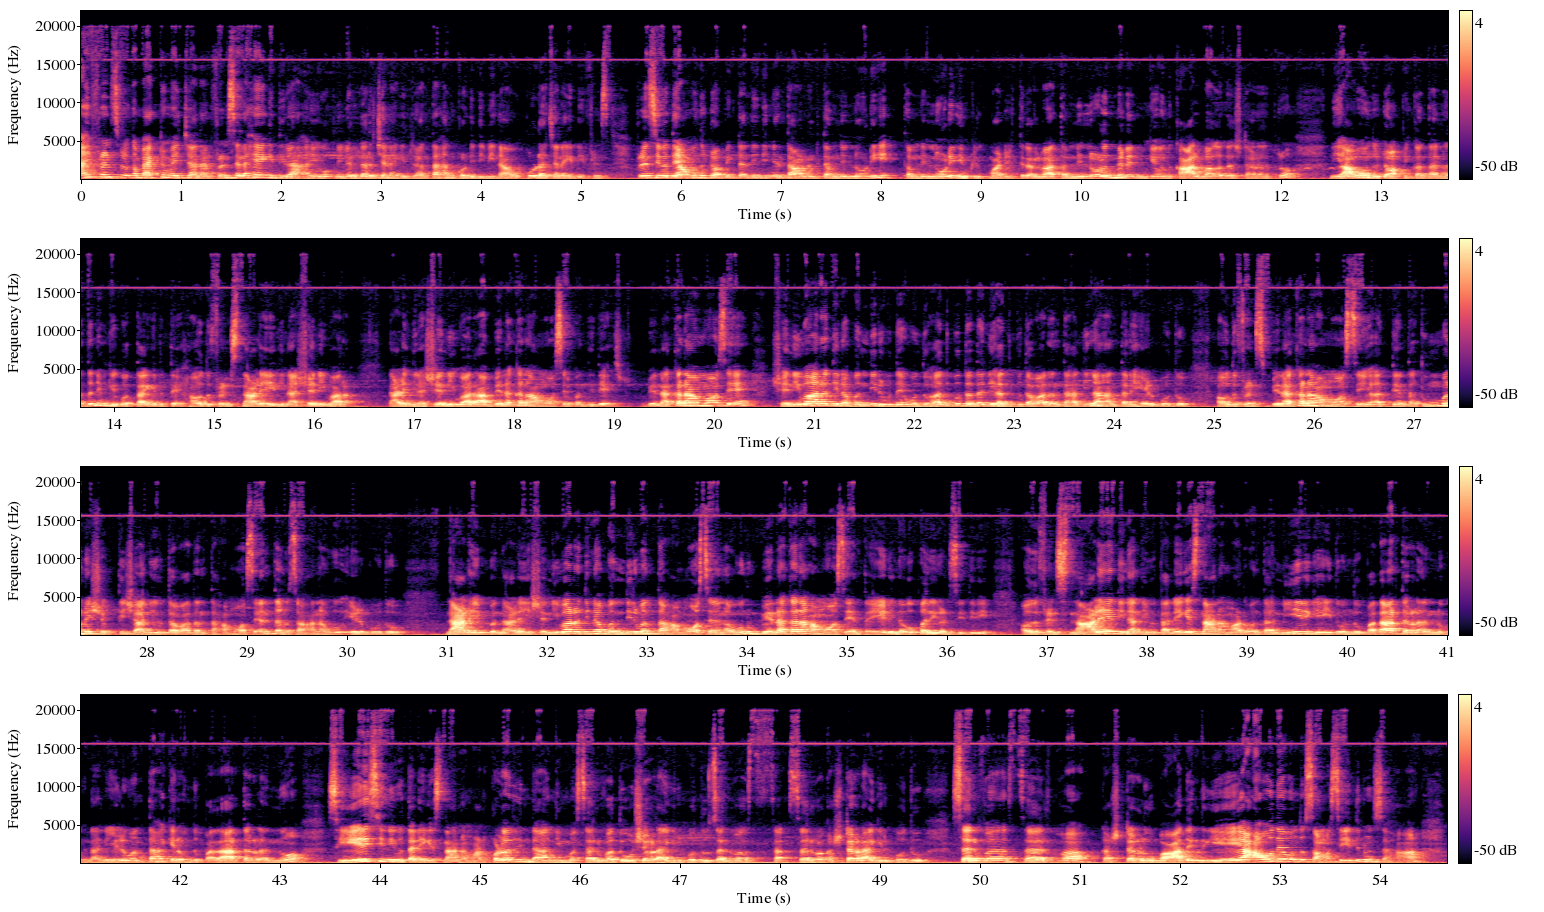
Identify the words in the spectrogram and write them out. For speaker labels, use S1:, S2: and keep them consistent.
S1: Hi friends welcome back to my channel friends ಎಲ್ಲ ಹೇಗಿದ್ದೀರಾ? I hope ನೀವೆಲ್ಲರೂ ಚೆನ್ನಾಗಿದ್ದೀರಾ ಅಂತ ಅಂದ್ಕೊಂಡಿದ್ದೀವಿ ನಾವು ಕೂಡ ಚೆನ್ನಾಗಿದ್ದೀವಿ ಫ್ರೆಂಡ್ಸ್ ಫ್ರೆಂಡ್ಸ್ ಇವತ್ತು ಯಾವೊಂದು ಟಾಪಿಕ್ ತಂದಿದ್ದೀನಿ ಅಂತ ಆಲ್ರೆಡಿ ತಮ್ಮನಿಲ್ ನೋಡಿ ತಮ್ಮನಿಲ್ ನೋಡಿ ನೀವು ಕ್ಲಿಕ್ ಮಾಡಿರ್ತೀರಲ್ವಾ? ತಮ್ಮನಿಲ್ ನೋಡಿದ್ಮೇಲೆ ನಿಮಗೆ ಒಂದು ಕಾಲು ಭಾಗದಷ್ಟಾದರೂ ಯಾವ ಒಂದು ಟಾಪಿಕ್ ಅಂತ ಅನ್ನೋದು ನಿಮಗೆ ಗೊತ್ತಾಗಿರುತ್ತೆ. ಹೌದು ಫ್ರೆಂಡ್ಸ್ ನಾಳೆ ದಿನ ಶನಿವಾರ. ನಾಳೆ ದಿನ ಶನಿವಾರ ಬೆನಕನ ಅಮಾವಾಸ್ಯೆ ಬಂದಿದೆ. ಬೆನಕನ ಅಮಾವಾಸ್ಯೆ ಶನಿವಾರ ದಿನ ಬಂದಿರುವುದೇ ಒಂದು ಅದ್ಭುತದಲ್ಲಿ ಅದ್ಭುತವಾದಂತಹ ದಿನ ಅಂತಲೇ ಹೇಳ್ಬೋದು. ಹೌದು ಫ್ರೆಂಡ್ಸ್ ಬೆನಕನ ಅಮಾವಾಸ್ಯೆ ಅತ್ಯಂತ ತುಂಬನೇ ಶಕ್ತಿಶಾಲಿಯುತವಾದಂತಹ ಅಮಾವಾಸ್ಯೆ ಅಂತಲೂ ಸಹ ನಾವು ಹೇಳ್ಬೋದು. ನಾಳೆ ನಾಳೆ ಶನಿವಾರ ದಿನ ಬಂದಿರುವಂಥ ಅಮಾವಾಸ್ಯೆನ ನಾವು ಬೆನಕನ ಅಮಾವಾಸ್ಯೆ ಅಂತ ಹೇಳಿ ನಾವು ಪರಿಗಣಿಸಿದ್ದೀವಿ. ಹೌದು ಫ್ರೆಂಡ್ಸ್ ನಾಳೆಯ ದಿನ ನೀವು ತಲೆಗೆ ಸ್ನಾನ ಮಾಡುವಂತಹ ನೀರಿಗೆ ಇದೊಂದು ಪದಾರ್ಥಗಳನ್ನು, ನಾನು ಹೇಳುವಂತಹ ಕೆಲವೊಂದು ಪದಾರ್ಥಗಳನ್ನು ಸೇರಿಸಿ ನೀವು ತಲೆಗೆ ಸ್ನಾನ ಮಾಡ್ಕೊಳ್ಳೋದ್ರಿಂದ ನಿಮ್ಮ ಸರ್ವ ದೋಷಗಳಾಗಿರ್ಬೋದು, ಸರ್ವ ಸರ್ವ ಕಷ್ಟಗಳಾಗಿರ್ಬೋದು, ಸರ್ವ ಸರ್ವ ಕಷ್ಟಗಳು, ಬಾಧೆಗಳು, ಯಾವುದೇ ಒಂದು ಸಮಸ್ಯೆ ಇದನ್ನು ಸಹ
